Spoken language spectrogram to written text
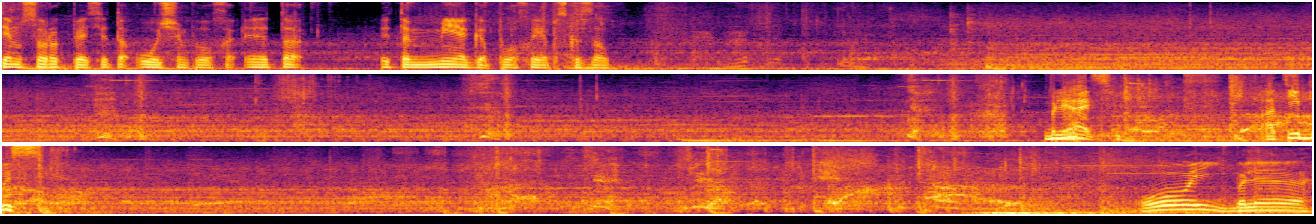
7.45, это очень плохо. Это... Это мега плохо, я бы сказал. Блять! Отъебись! Ой, бля.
